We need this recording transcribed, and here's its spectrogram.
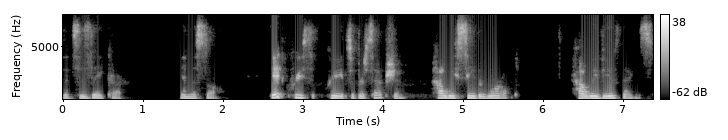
that's a zakar in the soul. It cre- creates a perception, how we see the world, how we view things.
